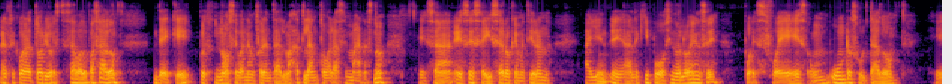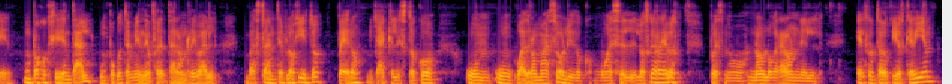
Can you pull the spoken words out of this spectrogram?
recordatorio este sábado pasado de que pues no se van a enfrentar al Mazatlán todas las semanas, ¿no? Esa, ese 6-0 que metieron ahí eh, al equipo sinaloense, pues fue eso, un, resultado eh, un poco accidental, un poco también de enfrentar a un rival bastante flojito, pero ya que les tocó un, cuadro más sólido como es el de los guerreros, pues no, no lograron el, resultado que ellos querían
